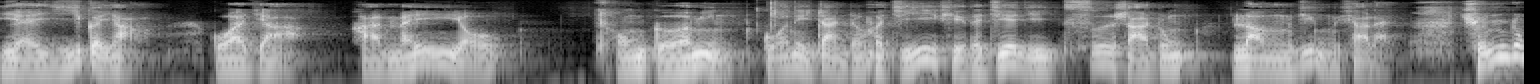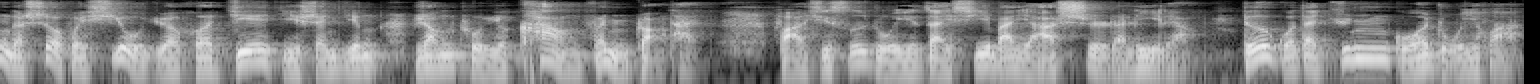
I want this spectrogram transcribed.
也一个样。国家还没有从革命、国内战争和集体的阶级厮杀中冷静下来，群众的社会嗅觉和阶级神经仍处于亢奋状态。法西斯主义在西班牙势了力量，德国在军国主义化。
